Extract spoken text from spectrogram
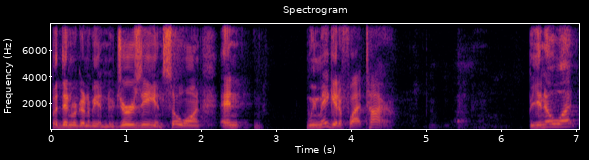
But then we're going to be in New Jersey and so on. And we may get a flat tire. But you know what?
